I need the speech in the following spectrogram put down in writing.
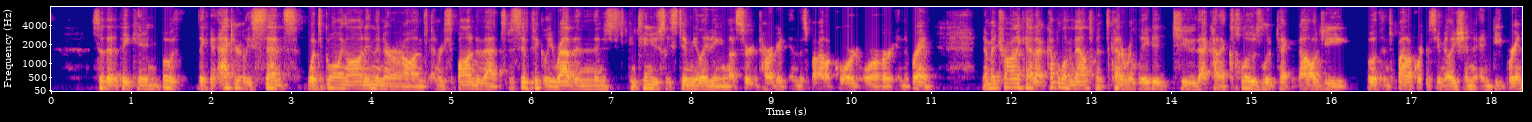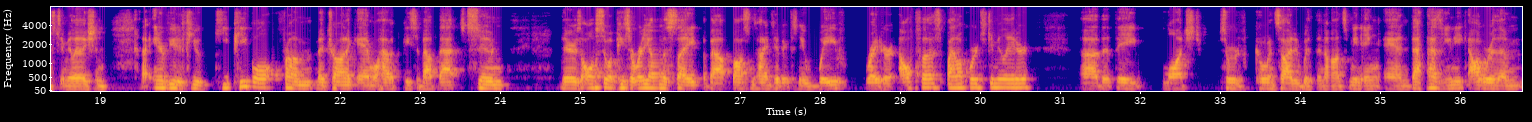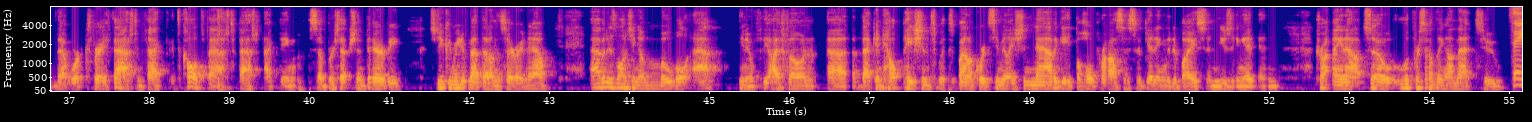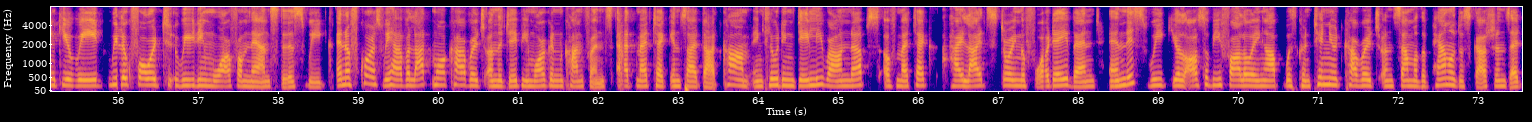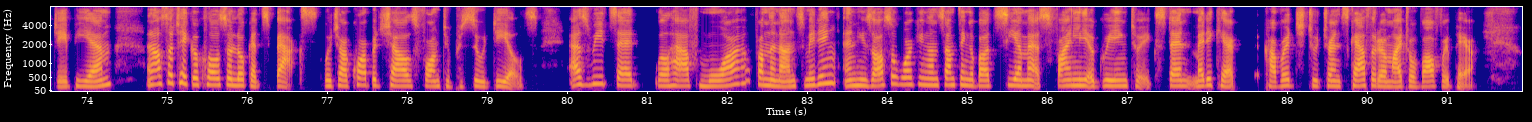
so that they can both they can accurately sense what's going on in the neurons and respond to that specifically rather than just continuously stimulating a certain target in the spinal cord or in the brain. Now, Medtronic had a couple of announcements kind of related to that kind of closed loop technology, both in spinal cord stimulation and deep brain stimulation. I interviewed a few key people from Medtronic, and we'll have a piece about that soon. There's also a piece already on the site about Boston Scientific's new Wave Writer Alpha spinal cord stimulator uh, that they launched sort of coincided with the NANS meeting. And that has a unique algorithm that works very fast. In fact, it's called FAST, fast acting subperception therapy. So you can read about that on the site right now. Abbott is launching a mobile app, you know, for the iPhone uh, that can help patients with spinal cord stimulation navigate the whole process of getting the device and using it and trying it out. So look for something on that too. Thank you, Reed. We look forward to reading more from NANS this week. And of course, we have a lot more coverage on the JP Morgan conference at medtechinsight.com, including daily roundups of medtech highlights during the four day event. And this week, you'll also be following up with continued coverage on some of the panel discussions at JPM and also take a closer look at SPACs, which are corporate shells formed to pursue deals. As Reed said, we'll have more from the NANS meeting. And he's also working on something about CMS finally agreeing to extend Medicare coverage to transcatheter mitral valve repair.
